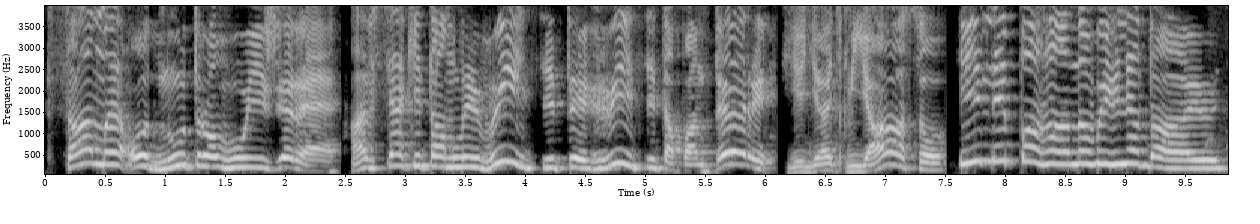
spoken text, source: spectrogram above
саме одну траву і жере, а всякі там ливиці, тигриці та пантери їдять м'ясо і непогано виглядають.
